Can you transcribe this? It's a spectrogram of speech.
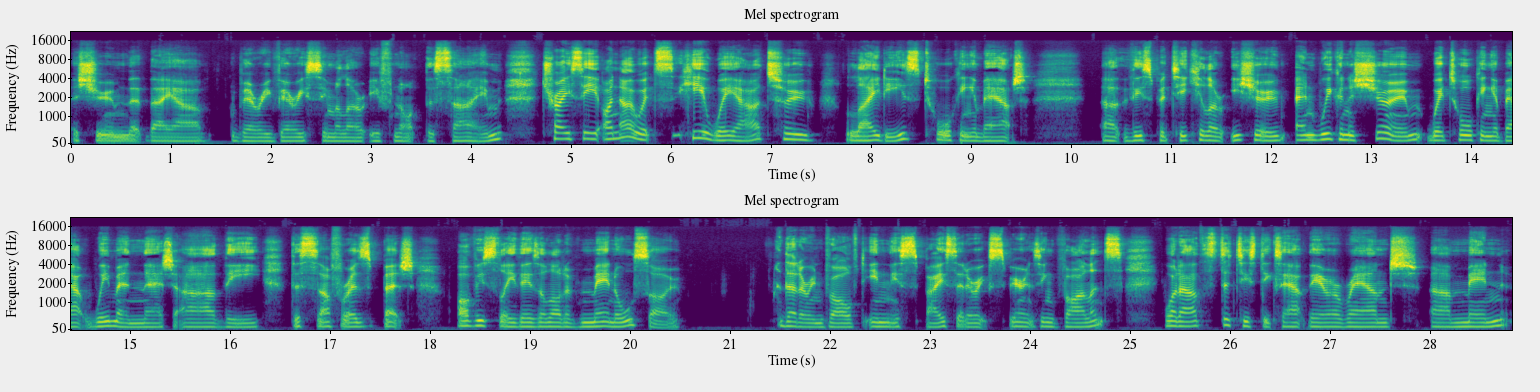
assume that they are very, very similar, if not the same. Tracy, I know it's here we are, two ladies talking about. Uh, this particular issue, and we can assume we're talking about women that are the the sufferers, but obviously there's a lot of men also that are involved in this space that are experiencing violence. What are the statistics out there around uh, men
